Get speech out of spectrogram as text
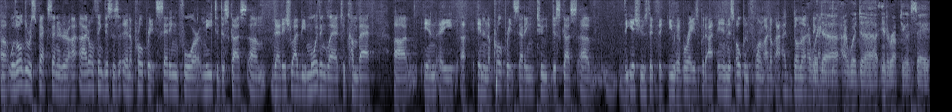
Uh, with all due respect, Senator, I, I, don't think this is an appropriate setting for me to discuss um, that issue. I'd be more than glad to come back uh, in a uh, in an appropriate setting to discuss uh, the issues that, that you have raised. But I, in this open forum, I don't I do not. I would I, uh, I would uh, interrupt you and say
